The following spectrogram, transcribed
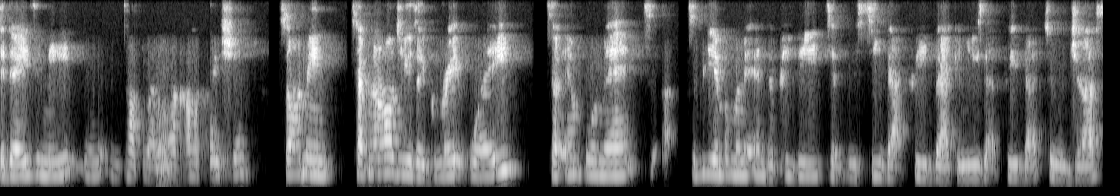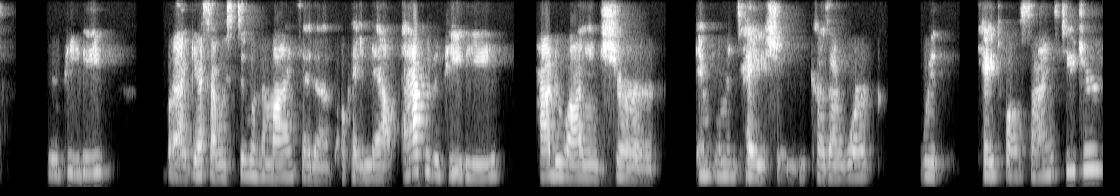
TodaysMeet and we talked about in our conversation. So, I mean, technology is a great way to implement to be implemented in the PD to receive that feedback and use that feedback to adjust the PD. But I guess I was still in the mindset of, okay, now after the PD, how do I ensure implementation? Because I work with K 12 science teachers.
